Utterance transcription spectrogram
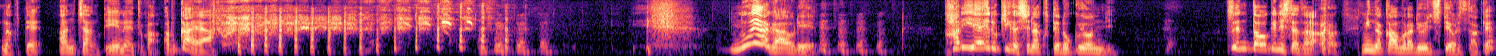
なくてあんちゃんって言えないとかあるかや。ぬやがおり。張り合える気がしなくて64に。センター分けにしてたら みんな河村隆一って言われてたわけ。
